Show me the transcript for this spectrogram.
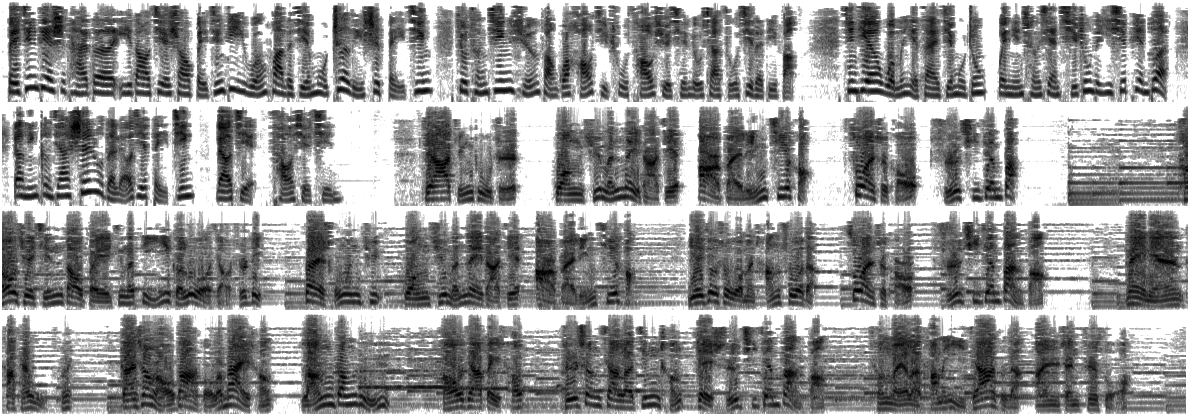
北京电视台的一道介绍北京地域文化的节目《这里是北京》，就曾经寻访过好几处曹雪芹留下足迹的地方。今天我们也在节目中为您呈现其中的一些片段，让您更加深入的了解北京，了解曹雪芹。家庭住址：广渠门内大街二百零七号，算式口十七间半。曹雪芹到北京的第一个落脚之地。在崇文区广渠门内大街二百零七号，也就是我们常说的钻石口十七间半房。那年他才五岁，赶上老爸走了麦城，锒铛入狱，曹家被抄，只剩下了京城这十七间半房，成为了他们一家子的安身之所。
